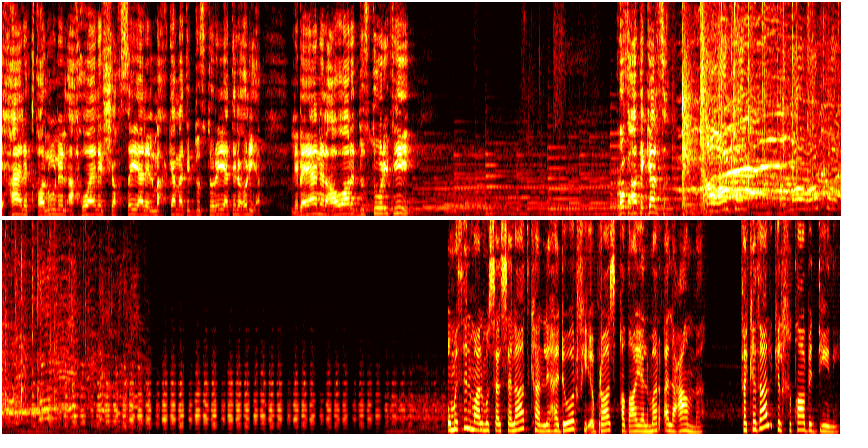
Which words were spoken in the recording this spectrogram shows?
إحالة قانون الأحوال الشخصية للمحكمة الدستورية العليا لبيان العوار الدستوري فيه. رفعت الجلسة. ومثل ما المسلسلات كان لها دور في إبراز قضايا المرأة العامة فكذلك الخطاب الديني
